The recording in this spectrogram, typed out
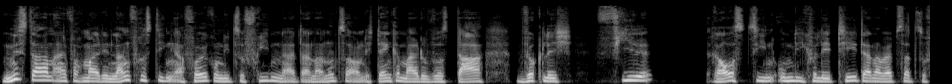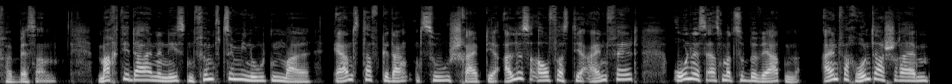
Misst daran einfach mal den langfristigen Erfolg und die Zufriedenheit deiner Nutzer und ich denke mal, du wirst da wirklich viel rausziehen, um die Qualität deiner Website zu verbessern. Mach dir da in den nächsten 15 Minuten mal ernsthaft Gedanken zu, schreib dir alles auf, was dir einfällt, ohne es erstmal zu bewerten. Einfach runterschreiben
